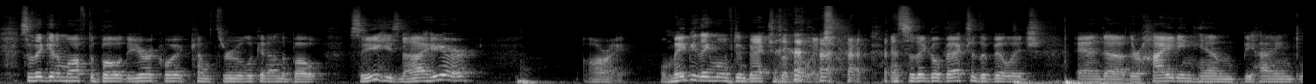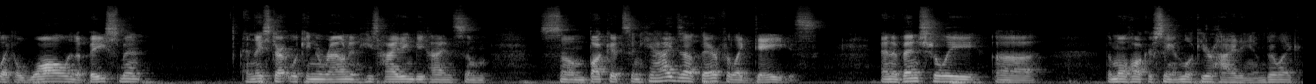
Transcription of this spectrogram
so they get him off the boat. The Iroquois come through looking on the boat. See, he's not here all right. Well, maybe they moved him back to the village. and so they go back to the village and uh, they're hiding him behind like a wall in a basement. And they start looking around and he's hiding behind some some buckets and he hides out there for like days. And eventually uh, the Mohawk are saying, Look, you're hiding him. They're like,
